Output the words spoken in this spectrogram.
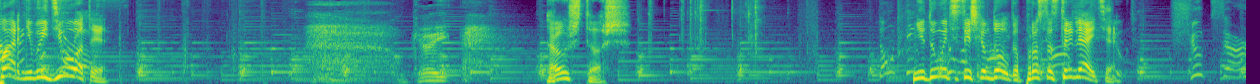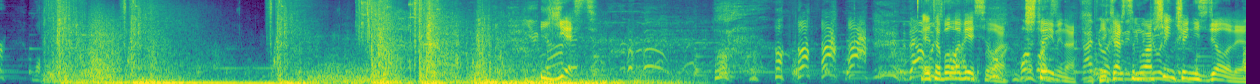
Парни, вы идиоты. Okay. Ну что ж. Не думайте слишком долго, просто стреляйте. Есть! Это было весело. Что именно? Мне кажется, мы вообще ничего не сделали.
